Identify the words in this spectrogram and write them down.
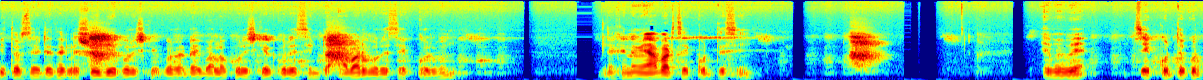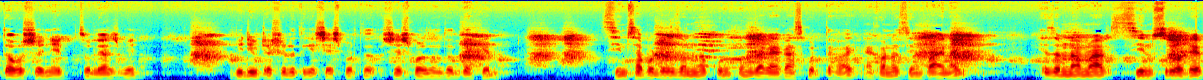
ভিতর সাইডে থাকলে সুই দিয়ে পরিষ্কার করাটাই ভালো। পরিষ্কার করে সিমটা আবার ভরে চেক করবেন। দেখেন আমি আবার চেক করতেছি। এভাবে চেক করতে করতে অবশ্যই নেট চলে আসবে। ভিডিওটা শুরু থেকে শেষ পর্যন্ত শেষ পর্যন্ত দেখেন। সিম সাপোর্টের জন্য কোন কোন জায়গায় কাজ করতে হয় এখনও সিম পায় নাই। এজন্য আমার সিম স্লটের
